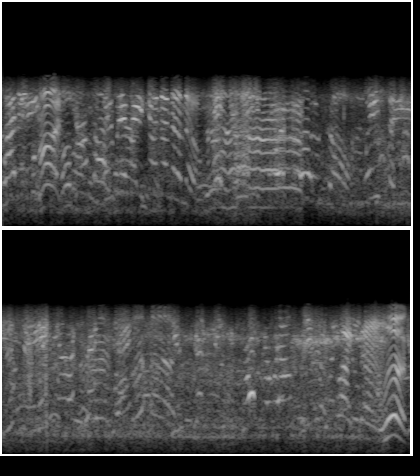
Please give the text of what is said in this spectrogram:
Why did you? Run. Wait, wait, wait, no, no, no, no. Hey, you need your clothes on. Wait a second. You say if you're a Christian, you shouldn't be strutting around people like that. Look,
